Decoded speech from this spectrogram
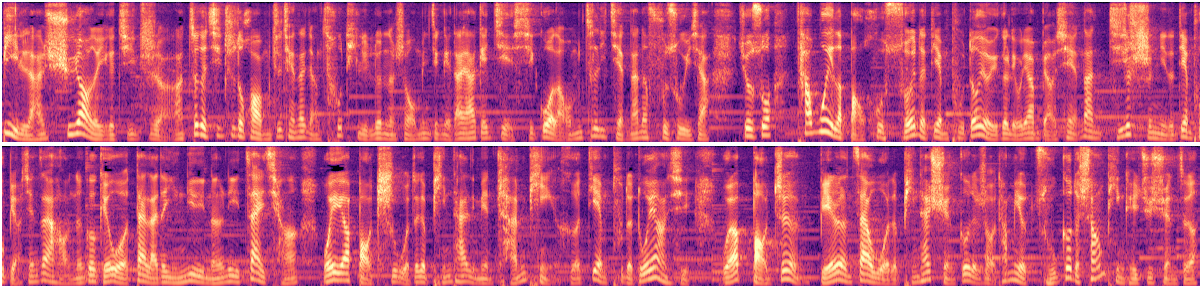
必然需要的一个机制啊。这个机制的话，我们之前在讲抽屉理论的时候，我们已经给大家给解析过了。我们这里简单的复述一下，就是说它为了保护所有的店铺都有一个流量表现，那即使你的店铺表现再好，能够给我带来的盈利。能力再强，我也要保持我这个平台里面产品和店铺的多样性。我要保证别人在我的平台选购的时候，他们有足够的商品可以去选择，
